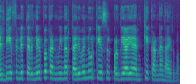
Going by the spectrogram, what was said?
എൽ ഡി എഫിന്റെ തെരഞ്ഞെടുപ്പ് കൺവീനർ കരുവന്നൂർ കേസിൽ പ്രതിയായ എം കെ കണ്ണനായിരുന്നു.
